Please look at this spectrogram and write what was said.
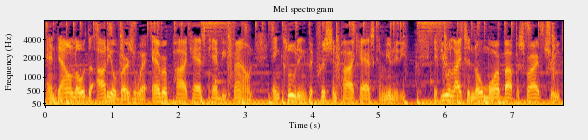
and download the audio version wherever podcasts can be found, including the Christian podcast community. If you would like to know more about Prescribed Truth,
